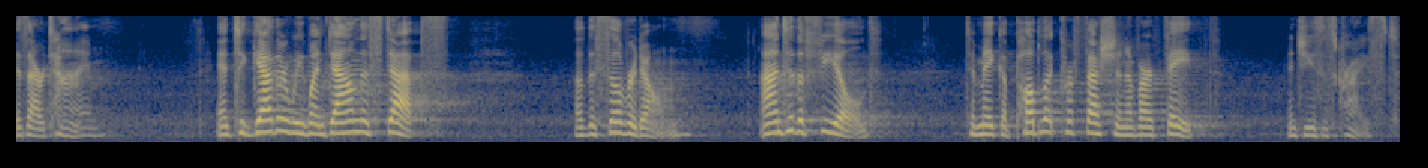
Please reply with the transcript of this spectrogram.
is our time. And together we went down the steps of the Silverdome onto the field to make a public profession of our faith in Jesus Christ.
